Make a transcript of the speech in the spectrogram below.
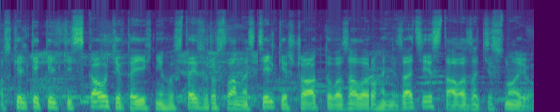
оскільки кількість скаутів та їхніх гостей зросла настільки, що актова зала організації стала затісною.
